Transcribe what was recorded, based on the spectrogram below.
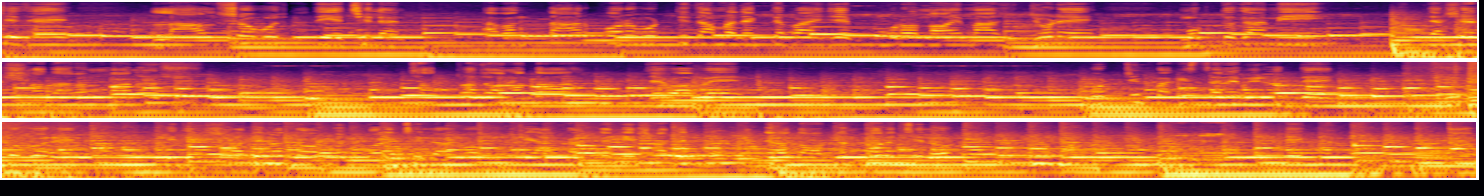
পাচ্ছি যে লাল সবুজ দিয়েছিলেন। এবং তার পরবর্তীতে আমরা দেখতে পাই যে পুরো নয় মাস জুড়ে মুক্তগামী দেশের সাধারণ মানুষ, ছাত্র জনতা যেভাবে পশ্চিম পাকিস্তানের বিরুদ্ধে যুদ্ধ করে নিজের স্বাধীনতা অর্জন করেছিল এবং যে আকাঙ্ক্ষা নিয়ে স্বাধীনতা অর্জন করেছিল তার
